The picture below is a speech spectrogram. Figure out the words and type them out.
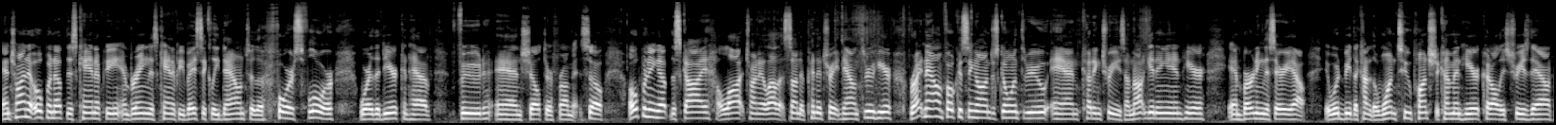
and trying to open up this canopy and bring this canopy basically down to the forest floor where the deer can have food and shelter from it. So opening up the sky a lot, trying to allow that sun to penetrate down through here. Right now I'm focusing on just going through and cutting trees. I'm not getting in here and burning this area out. It would be the kind of the one-two punch to come in here, cut all these trees down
